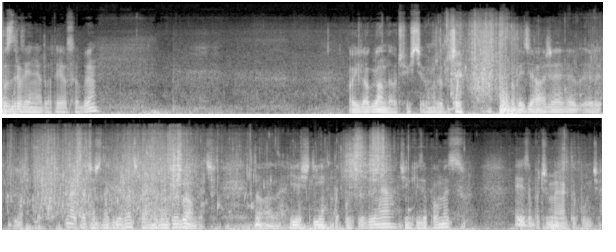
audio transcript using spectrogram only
Pozdrowienia dla tej osoby. O ile ogląda oczywiście, może czy powiedziała, że y, ma zacząć nagrywać, a nie będzie oglądać. No ale jeśli to pozdrowienia, dzięki za pomysł i zobaczymy jak to pójdzie.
